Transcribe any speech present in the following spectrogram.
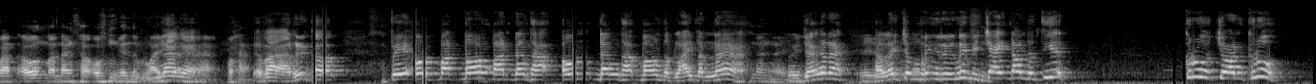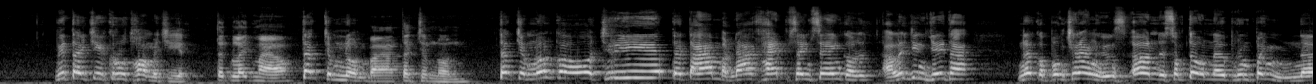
បាត់អូនបានដឹងថាអូនមានតម្លៃហ្នឹងហើយបាទឬក៏ ពេលអូនបាត់បងបានដឹងថាអូនដឹងថាបងតម្លៃប៉ុណ្ណាហ្នឹងហើយអញ្ចឹងណាឥឡូវជំវិញរឿងនេះវាចែកដំទៅទៀតគ្រោះជន់គ្រោះវាទៅជាគ្រោះធម្មជាតិទឹកលិចមកទឹកចំនួនបាទទឹកចំនួនទឹកចំនួនក៏ជ្រាបទៅតាមបណ្ដាខេត្តផ្សេងផ្សេងក៏ឥឡូវយើងនិយាយថានៅកំពង់ឆ្នាំងរឿងស្អើនសំទោសនៅភ្នំពេញនៅ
